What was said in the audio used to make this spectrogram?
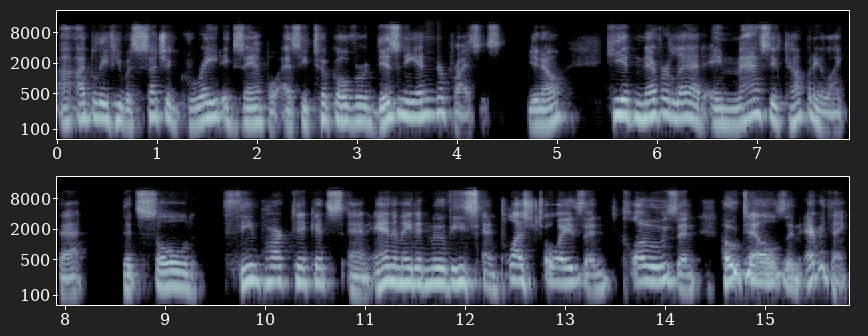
I believe he was such a great example as he took over Disney Enterprises. You know, he had never led a massive company like that that sold theme park tickets and animated movies and plush toys and clothes and hotels and everything.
